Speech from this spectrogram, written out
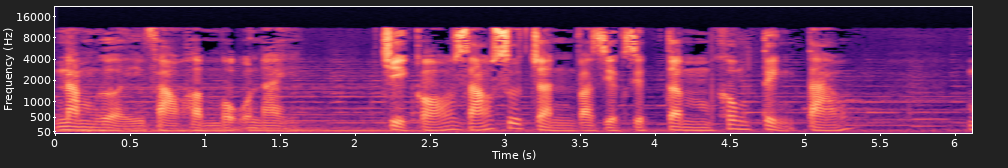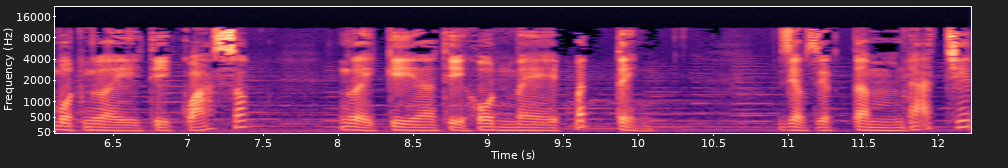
Năm người vào hầm mộ này, chỉ có giáo sư Trần và Diệp Diệp Tâm không tỉnh táo. Một người thì quá sốc, người kia thì hôn mê bất tỉnh. Diệp Diệp Tâm đã chết,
